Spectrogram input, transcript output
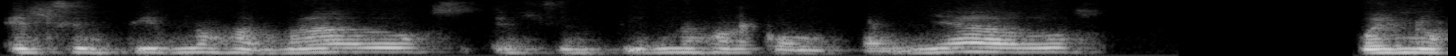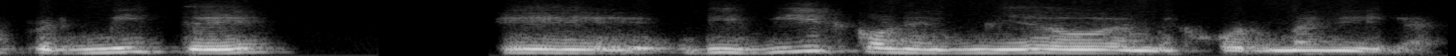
el sentirnos amados, el sentirnos acompañados, pues nos permite eh, vivir con el miedo de mejor manera.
